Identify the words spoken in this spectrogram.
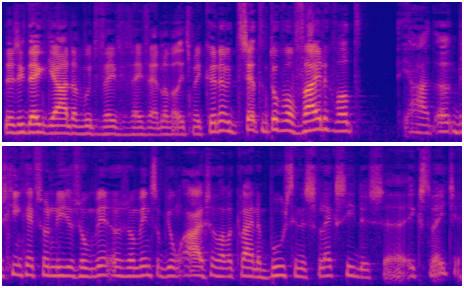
Dus ik denk, ja, daar moet de VVV verder wel iets mee kunnen. Ik zet hem toch wel veilig, want ja, eh, misschien geeft zo'n zo'n win, zo'n winst op Jong Ajax ook wel een kleine boost in de selectie. Dus eh x2'tje.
